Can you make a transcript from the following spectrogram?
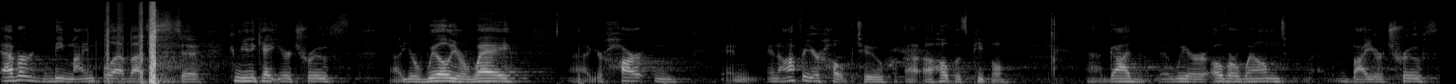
ever be mindful of us to communicate your truth, uh, your will, your way, uh, your heart, and, and, and offer your hope to uh, a hopeless people. Uh, God, we are overwhelmed by your truth,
